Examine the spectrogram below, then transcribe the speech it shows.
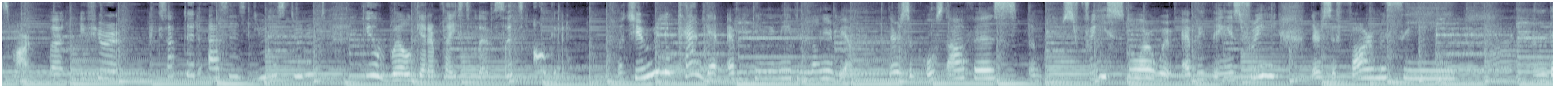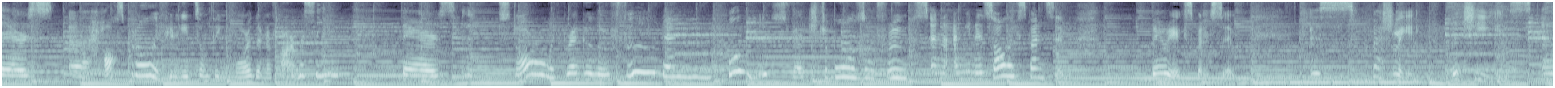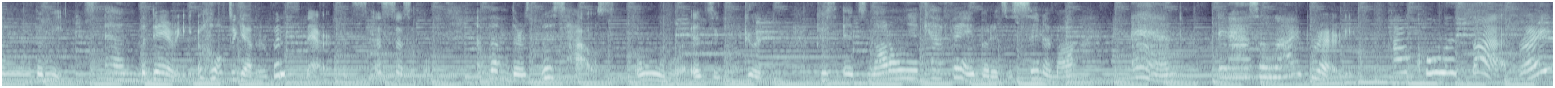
smart. But if you're accepted as a UNIS student, you will get a place to live, so it's all good. But you really can get everything you need in Longyearbyen. There's a post office, a free store where everything is free. There's a pharmacy, and there's a hospital if you need something more than a pharmacy. There's a store with regular food and well, it's vegetables and fruits, and I mean it's all expensive, very expensive especially the cheese and the meat and the dairy all together, but it's there, it's accessible. And then there's this house. Oh, it's a good because it's not only a cafe, but it's a cinema and it has a library. How cool is that, right?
